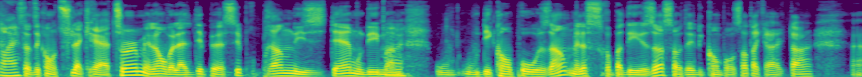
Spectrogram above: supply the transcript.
Ouais. C'est-à-dire qu'on tue la créature, mais là, on va la dépecer pour prendre des items ou des, Ouais. ou, ou des composantes. Mais là, ce ne sera pas des os, ça va être des composantes à caractère, euh,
